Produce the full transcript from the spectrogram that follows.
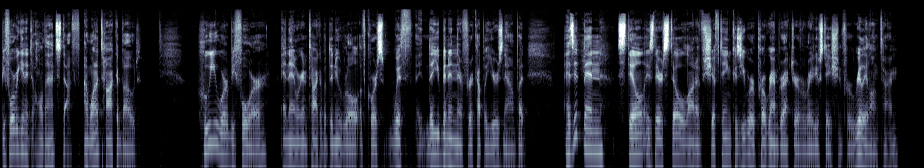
before we get into all that stuff, I want to talk about who you were before and then we're going to talk about the new role of course with that you've been in there for a couple of years now but has it been still is there still a lot of shifting? Because you were a program director of a radio station for a really long time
